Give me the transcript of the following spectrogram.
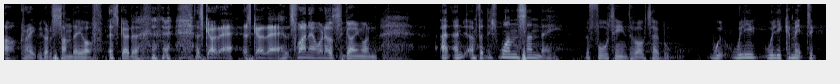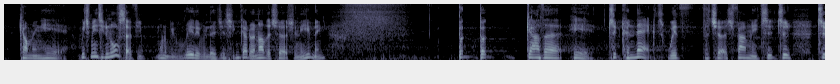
oh great, we've got a Sunday off. Let's go to, let's go there. Let's go there. Let's find out what else is going on. And, and, and for this one Sunday, the 14th of October, w- will you will you commit to coming here? Which means you can also, if you want to be really religious, you can go to another church in the evening. But but gather here to connect with the church family, to, to, to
